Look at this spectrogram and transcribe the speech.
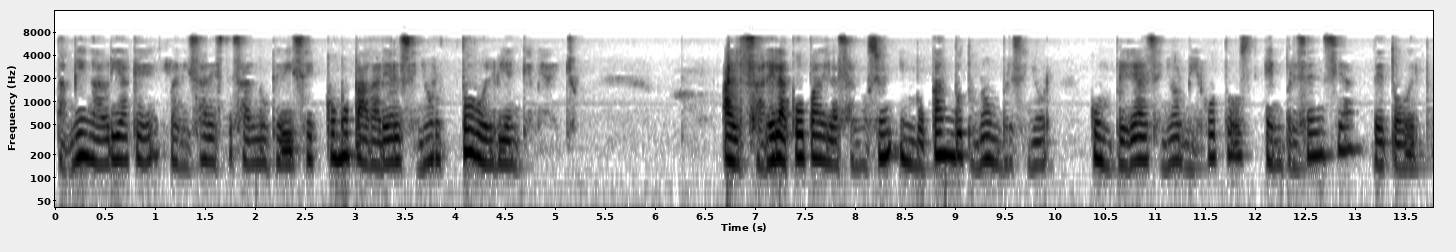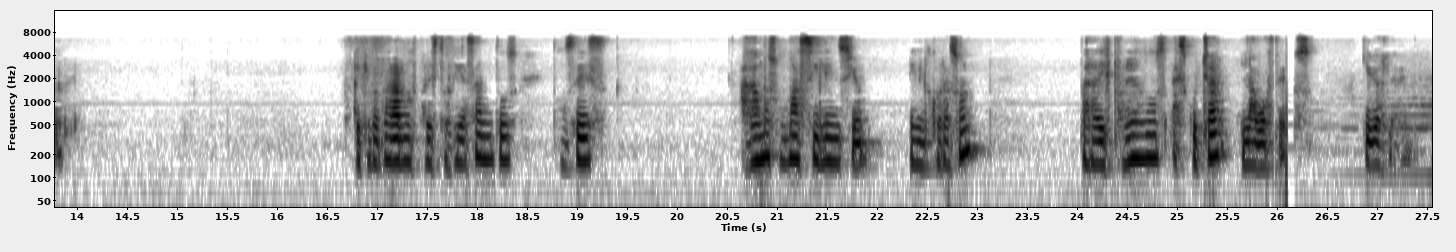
también habría que revisar este salmo que dice, ¿cómo pagaré al Señor todo el bien que me ha hecho? Alzaré la copa de la salvación invocando tu nombre, Señor, cumpliré al Señor mis votos en presencia de todo el pueblo. Hay que prepararnos para estos días santos, entonces hagamos más silencio en el corazón para disponernos a escuchar la voz de Dios. Que Dios le bendiga.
